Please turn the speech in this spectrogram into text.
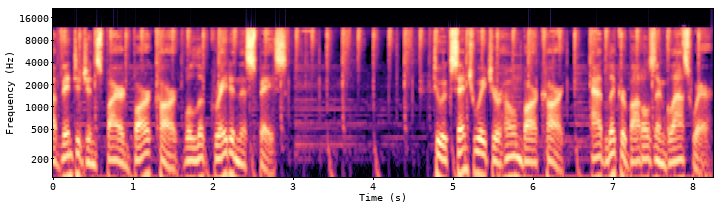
a vintage-inspired bar cart will look great in this space. To accentuate your home bar cart, add liquor bottles and glassware.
